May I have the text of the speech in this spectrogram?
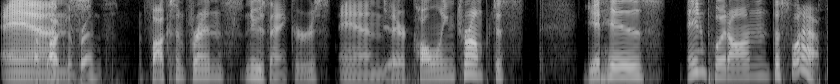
and Fox and Friends. Fox and Friends news anchors, and Yeah. they're calling Trump to s- get his input on the slap.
